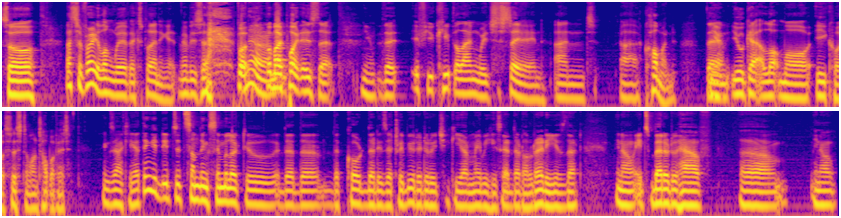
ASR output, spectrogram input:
So that's a very long way of explaining it. Maybe, it's, but No, but my no. point is that yeah. that if you keep the language sane and uh, common, then Yeah. you'll get a lot more ecosystem on top of it. Exactly. I think it, it's it's something similar to the, the the code that is attributed to Rich Hickey, or maybe he said that already. Is that you know it's better to have you know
